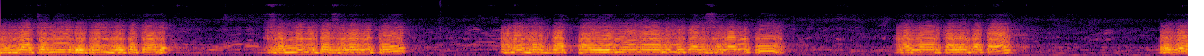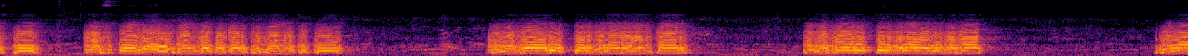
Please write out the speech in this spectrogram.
নির্বাচনে বৈঠকের সম্মানিত সভাপতি, আমাদের বাপ্পা ইউনিয়ন আওয়ামী লীগের সভাপতি, হাজার তালুকাটা। উপস্থিত আজকের এই উঠান বৈঠকের প্রধান অতিথি, আমাদের উত্তর জেলার অহংকার, আমাদের উত্তর জেলার অভিভাবক ভোলা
